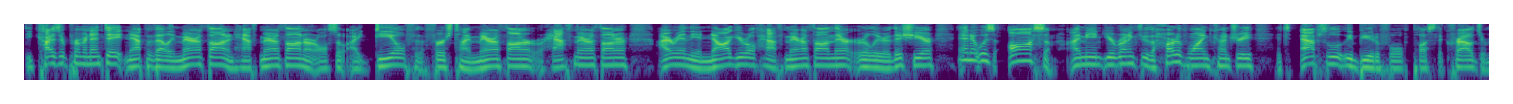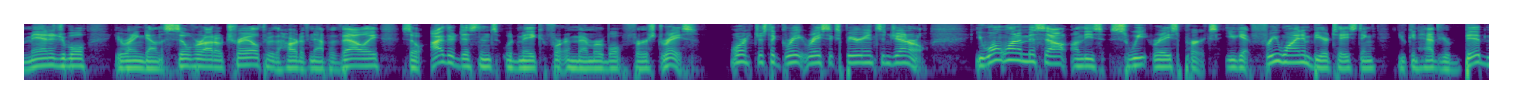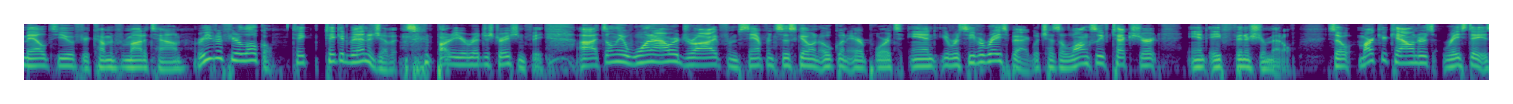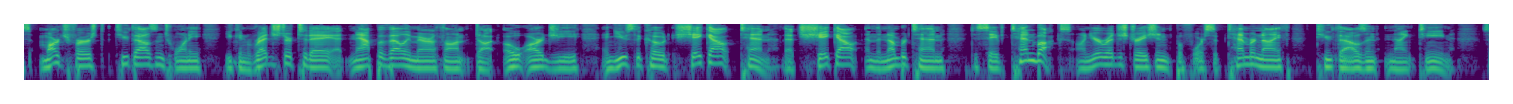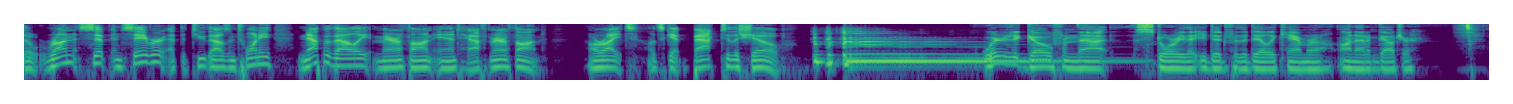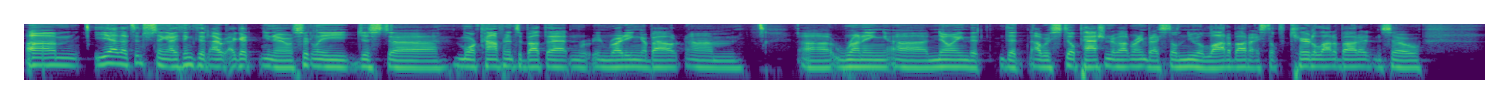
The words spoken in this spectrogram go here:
The Kaiser Permanente Napa Valley Marathon and Half Marathon are also ideal for the first time marathoner or half marathoner. I ran the inaugural half marathon there earlier this year, and it was awesome. I mean, you're running through the heart of wine country. It's absolutely beautiful. Plus, the crowds are manageable. You're running down the Silverado Trail through the heart of Napa Valley, so either distance would make for a memorable first race, or just a great race experience in general. You won't want to miss out on these sweet race perks. You get free wine and beer tasting. You can have your bib mailed to you if you're coming from out of town, or even if you're local. Take take advantage of it. It's part of your registration fee. Uh, it's only a one hour drive from San Francisco and Oakland airports, and you'll receive a race bag, which has a long sleeve tech shirt and a finisher medal. So mark your calendars. Race day is March 1st, 2020. You can register today at napavalleyMarathon.org and use the code SHAKEOUT10. That's SHAKEOUT and the number 10 to save 10 bucks on your registration before September 9th, 2019. So run, sip, and savor at the 2020 Napa Valley Marathon and Half Marathon. All right, let's get back to the show. Where did it go from that story that you did for the Daily Camera on Adam Goucher? Um, yeah, that's interesting. I think that I, I got you know certainly just uh, more confidence about that in, in writing about um, uh, running, uh, knowing that that I was still passionate about running, but I still knew a lot about it. I still cared a lot about it, and so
